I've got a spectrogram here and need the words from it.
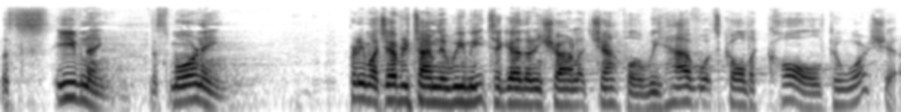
This evening, this morning, pretty much every time that we meet together in Charlotte Chapel, we have what's called a call to worship.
